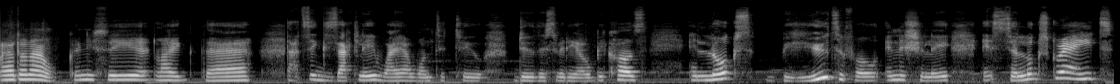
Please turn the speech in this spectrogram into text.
I don't know. Can you see it like there? That's exactly why I wanted to do this video because it looks beautiful initially. It still looks great,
